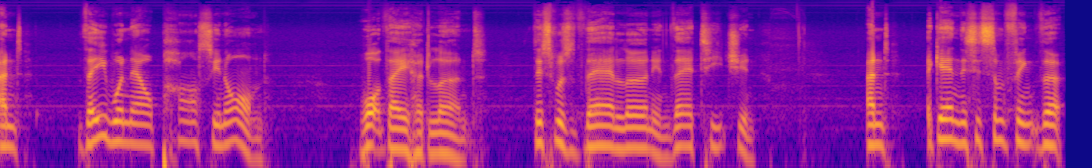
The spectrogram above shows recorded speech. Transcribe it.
And they were now passing on what they had learnt. This was their learning, their teaching. And again, this is something that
